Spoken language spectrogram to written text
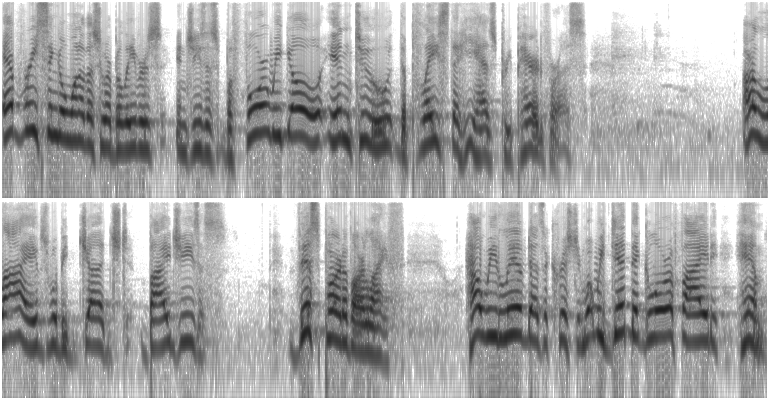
every single one of us who are believers in Jesus, before we go into the place that he has prepared for us, our lives will be judged by Jesus. This part of our life, how we lived as a Christian, what we did that glorified Him.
